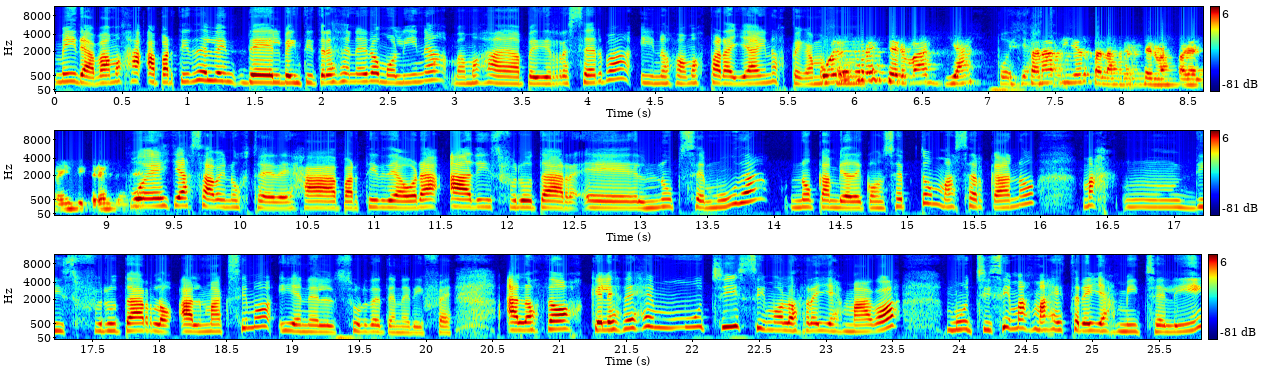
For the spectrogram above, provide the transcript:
Mira, vamos a, a partir del, del 23 de enero, Molina, vamos a pedir reserva y nos vamos para allá y nos pegamos. Puedes reservar ya, pues están abiertas las reservas para el 23 de enero. Pues ya saben ustedes, a partir de ahora a disfrutar. El NUP se muda, no cambia de concepto, más cercano, más mm, disfrutarlo al máximo y en el sur de Tenerife. A los dos, que les dejen muchísimo los Reyes Magos, muchísimas más estrellas Michelin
